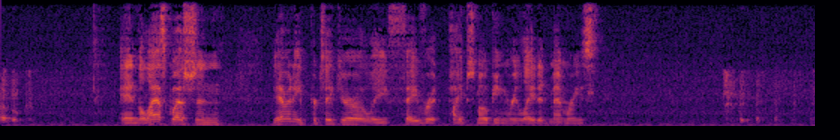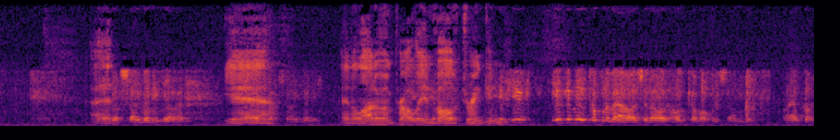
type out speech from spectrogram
A book. And the last question: Do you have any particularly favorite pipe smoking related memories? I've Uh, got so many, Brian. I've yeah, so many. and a lot of them probably involve drinking. If you you give me a couple of hours and I'll, I'll come up with some. I have got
